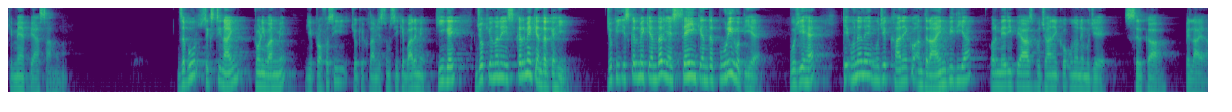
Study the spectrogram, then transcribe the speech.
کہ میں پیاسا ہوں۔ زبور سکسٹی نائن ٹوئنٹی ون میں یہ پروفیسی جو کہ خدا مسیح کے بارے میں کی گئی جو کہ انہوں نے اس کلمے کے اندر کہی، جو کہ اس کلمے کے اندر یا اس سینگ کے اندر پوری ہوتی ہے، وہ یہ ہے کہ انہوں نے مجھے کھانے کو اندرائن بھی دیا اور میری پیاس بجھانے کو انہوں نے مجھے سرکہ پلایا۔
